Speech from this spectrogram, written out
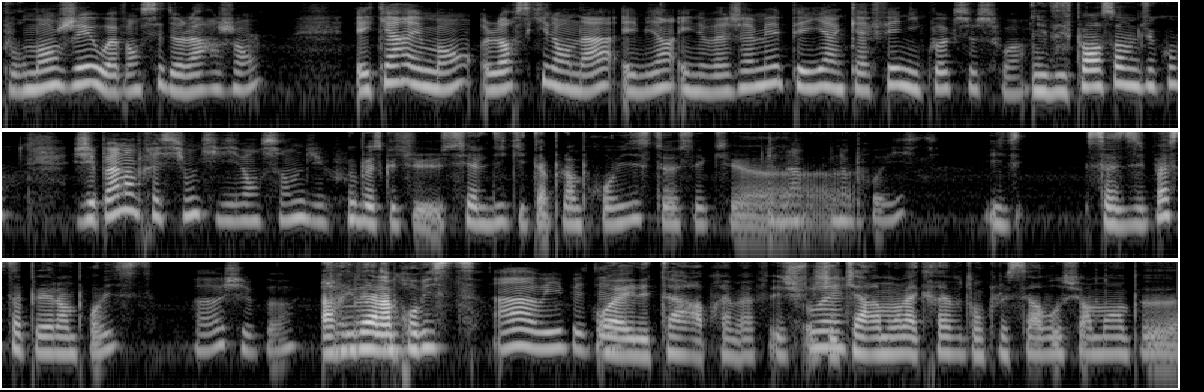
pour manger ou avancer de l'argent. Et carrément, lorsqu'il en a, eh bien, il ne va jamais payer un café ni quoi que ce soit. Ils vivent pas ensemble du coup? J'ai pas l'impression qu'ils vivent ensemble du coup. Oui, parce que tu... si elle dit qu'il tape l'improviste, c'est que. euh, L'im- L'improviste? il- Ça se dit pas se taper à l'improviste? Ah, je sais pas. Arriver Jamais à l'improviste Ah oui, peut-être. Ouais, il est tard après, meuf. Et je- Ouais. j'ai carrément la crève, donc le cerveau sûrement un peu.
